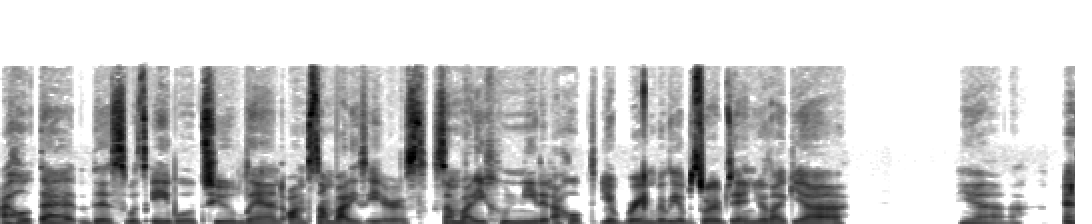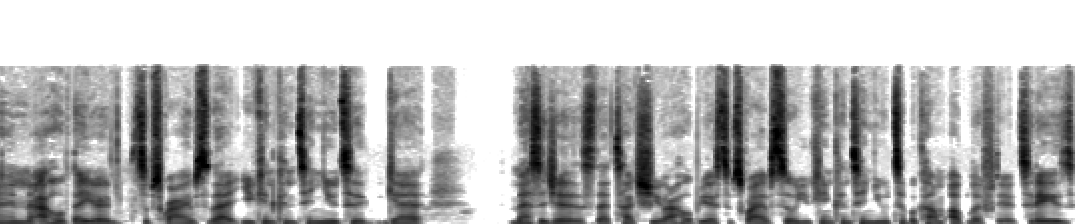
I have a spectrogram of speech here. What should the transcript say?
I hope that this was able to land on somebody's ears, somebody who needed. I hope your brain really absorbed it and you're like, yeah, yeah. And I hope that you're subscribed so that you can continue to get messages that touch you. I hope you're subscribed so you can continue to become uplifted. Today's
